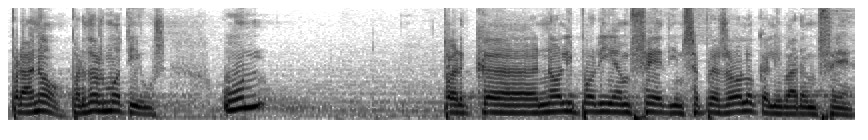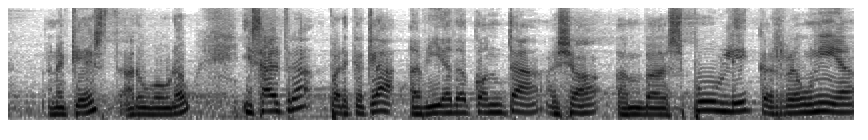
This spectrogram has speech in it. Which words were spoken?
Però no, per dos motius. Un perquè no li podien fer dins la presó el que li varen fer en aquest, ara ho veureu, i l'altre perquè clar, havia de comptar això amb el públic que es reunia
